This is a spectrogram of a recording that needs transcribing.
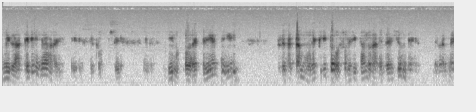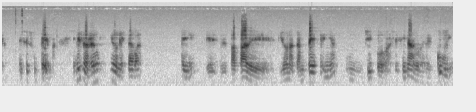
asumir la querella, este, se, vimos todo el expediente y redactamos un escrito solicitando la detención de, de Ese es un tema. En esa reunión estaba ahí el papá de Jonathan Peña, un chico asesinado en el CUI,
